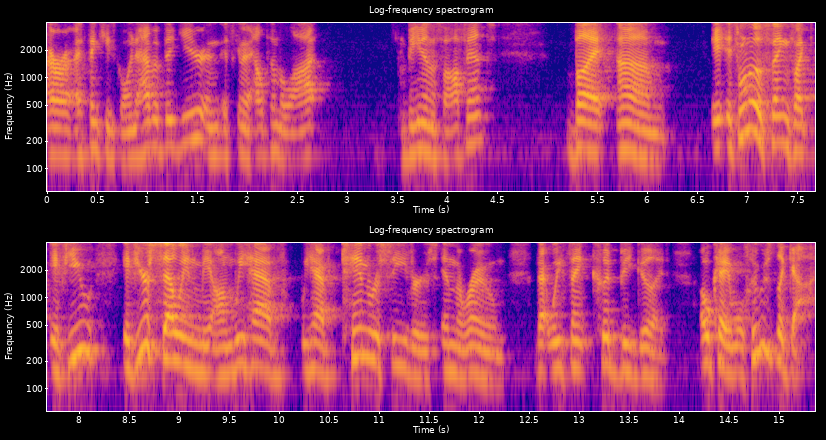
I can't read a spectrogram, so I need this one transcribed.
or I think he's going to have a big year, and it's going to help him a lot being in this offense. But um, it- it's one of those things like if you if you're selling me on we have we have 10 receivers in the room that we think could be good. Okay, well, who's the guy?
